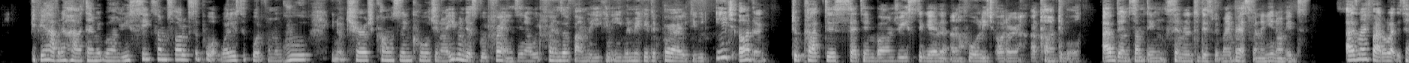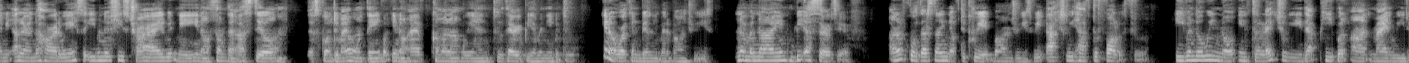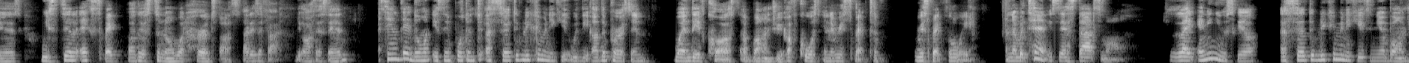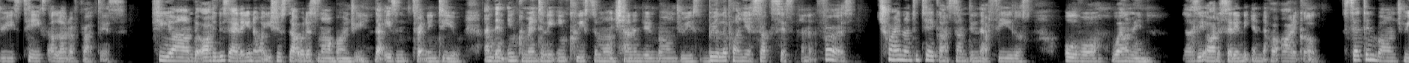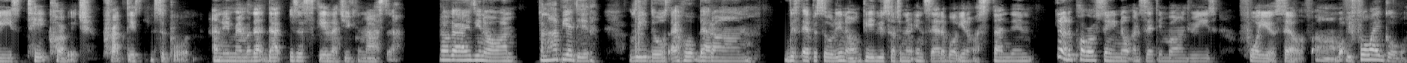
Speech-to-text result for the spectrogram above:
if you're having a hard time with boundaries, seek some sort of support. Whether it's support from a group, you know, church, counseling, coaching, or even just good friends. You know, with friends or family, you can even make it a priority with each other to practice setting boundaries together and hold each other accountable. I've done something similar to this with my best friend, and you know, it's as my father liked to tell me, I learned the hard way. So even though she's tried with me, you know, sometimes I still just go and do my own thing. But you know, I've come a long way and through therapy I've been able to, you know, work on building better boundaries. Number nine, be assertive. And of course, that's not enough to create boundaries. We actually have to follow through. Even though we know intellectually that people aren't mind readers, we still expect others to know what hurts us. That is a fact, the author said. Since they don't, it's important to assertively communicate with the other person when they've crossed a boundary, of course, in a respectful, respectful way. And number 10, it says start small. Like any new skill, assertively communicating your boundaries takes a lot of practice. She, um, the author decided, you know what, you should start with a small boundary that isn't threatening to you, and then incrementally increase the more challenging boundaries. Build upon your success, and at first, try not to take on something that feels overwhelming. As the author said in the end of her article, setting boundaries take courage, practice, and support. And remember that that is a skill that you can master. Now, guys, you know, I'm I'm happy I did read those. I hope that um this episode, you know, gave you such an insight about, you know, standing, you know, the power of saying no and setting boundaries for yourself. Um, but before I go,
